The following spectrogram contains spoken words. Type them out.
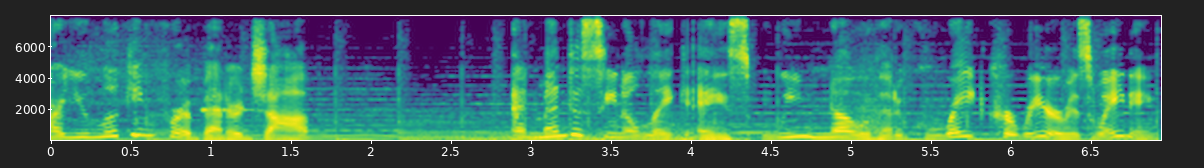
Are you looking for a better job? At Mendocino Lake ACE, we know that a great career is waiting.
